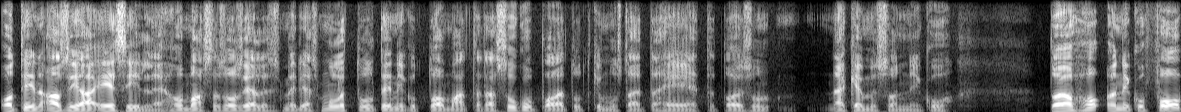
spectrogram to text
otin asiaa esille omassa sosiaalisessa mediassa, mulle tultiin niinku tuomaan tätä sukupuoletutkimusta, että hei, että toi sun näkemys on niinku, toi on ho, niinku fo,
